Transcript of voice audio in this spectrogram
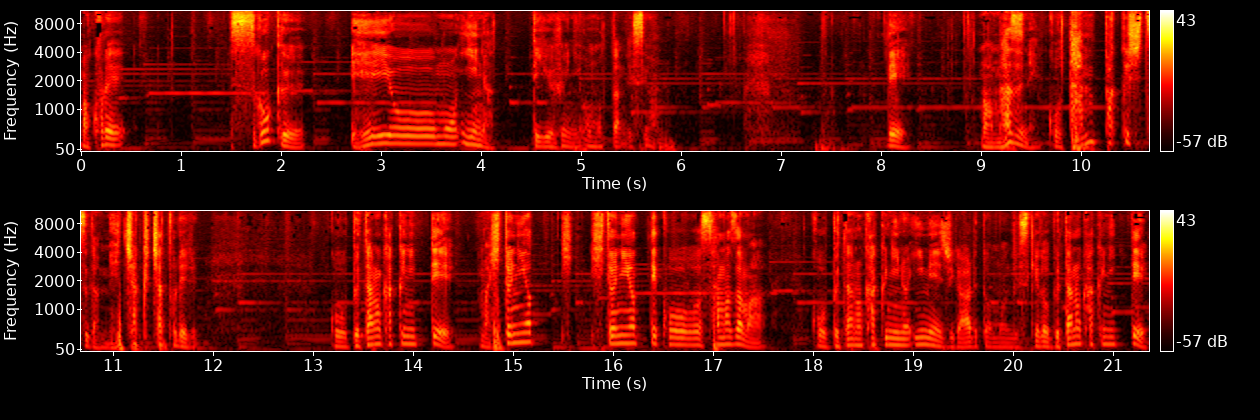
まあこれすごく栄養もいいなっていうふうに思ったんですよ。で、まあ、まずねこうタンパク質がめちゃくちゃ取れる。こう豚の角煮って、まあ、人によ人によってこう様々こう豚の角煮のイメージがあると思うんですけど豚の角煮って、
